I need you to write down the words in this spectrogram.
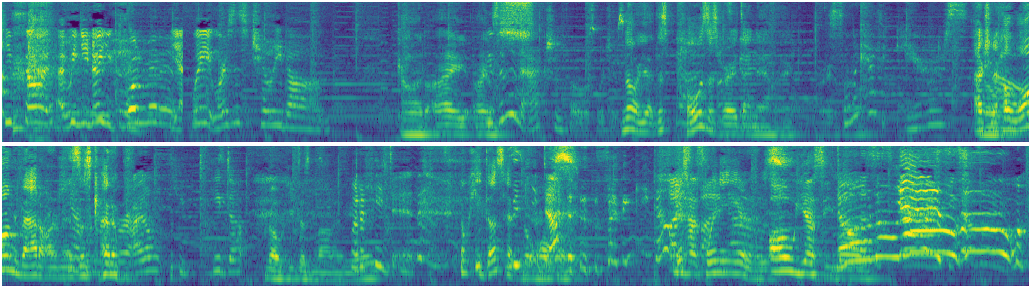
Keep going. I mean, you know you can. One minute. Yeah. Wait, where's this chili dog? God, I I He's in an action pose, which is no, yeah. This pose is very good. dynamic. Does Sonic have ears? Actually, No. how long that arm I is is kind of. remember. I don't. He, he does. no, he does not have ears. What if he did? No, he does have He ears. does. I think he does. He has pointy ears. Oh yes, he No, does. no, yes!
